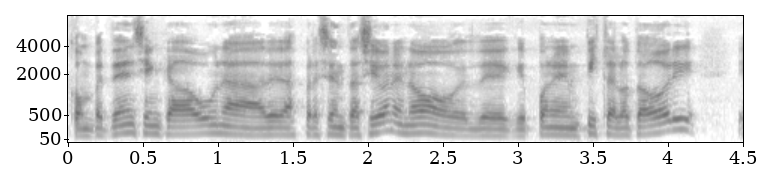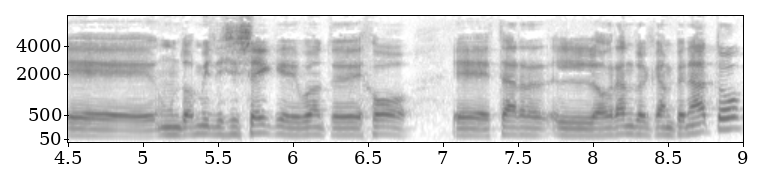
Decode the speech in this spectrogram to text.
competencia en cada una de las presentaciones, ¿no? De que ponen en pista el Otadori, eh, un 2016 que bueno te dejó estar logrando el campeonato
